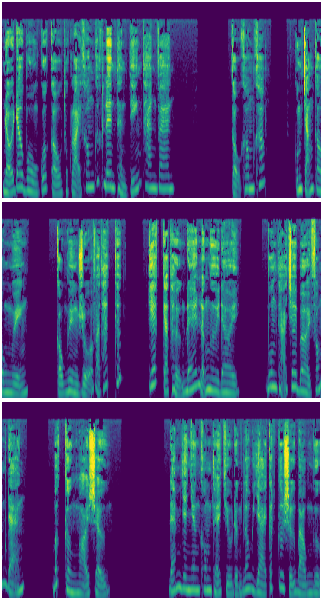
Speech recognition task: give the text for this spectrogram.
Nỗi đau buồn của cậu thuộc loại không cất lên thành tiếng than vang. Cậu không khóc, cũng chẳng cầu nguyện. Cậu nguyền rủa và thách thức, ghét cả thượng đế lẫn người đời, buông thả chơi bời phóng đảng, bất cần mọi sự. Đám gia nhân không thể chịu đựng lâu dài cách cư xử bạo ngược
